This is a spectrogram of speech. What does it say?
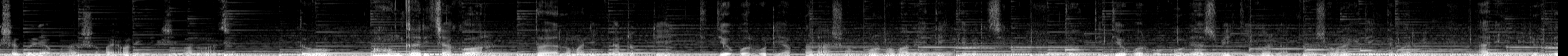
আশা করি আপনারা সবাই অনেক বেশি ভালো আছেন। তো অহংকারী চাকর দয়ালু মানিক নাটকটি তৃতীয় পর্বটি আপনারা সম্পূর্ণভাবে দেখতে পেরেছেন। তো তৃতীয় পর্ব কবে আসবে, কি করে আপনারা সবার আগে দেখতে পারবেন তা এই ভিডিওতে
